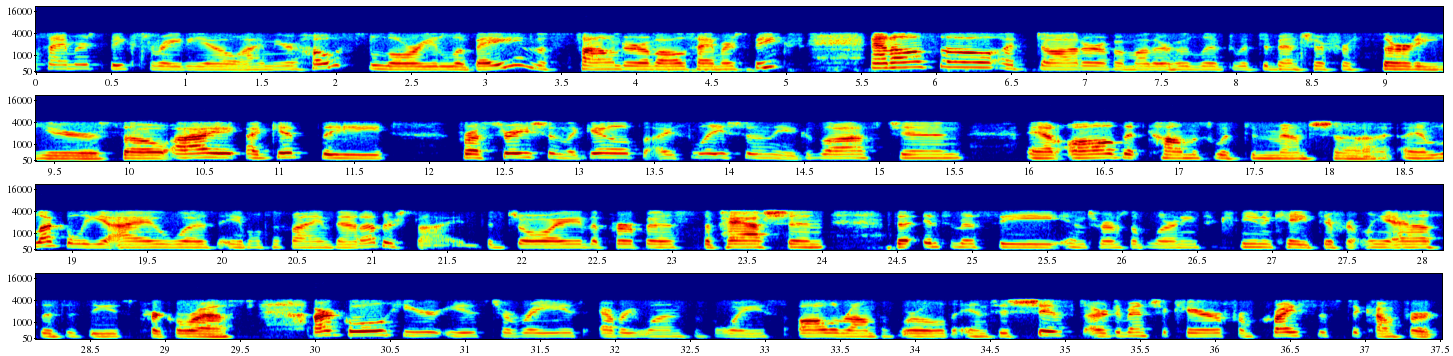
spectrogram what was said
Alzheimer's Speaks Radio. I'm your host, Lori La Bey, the founder of Alzheimer's Speaks, and also a daughter of a mother who lived with dementia for 30 years. So I, I get the frustration, the guilt, the isolation, the exhaustion, and all that comes with dementia. And luckily, I was able to find that other side the joy, the purpose, the passion, the intimacy in terms of learning to communicate differently as the disease progressed. Our goal here is to raise everyone's voice all around the world and to shift our dementia care from crisis to comfort.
